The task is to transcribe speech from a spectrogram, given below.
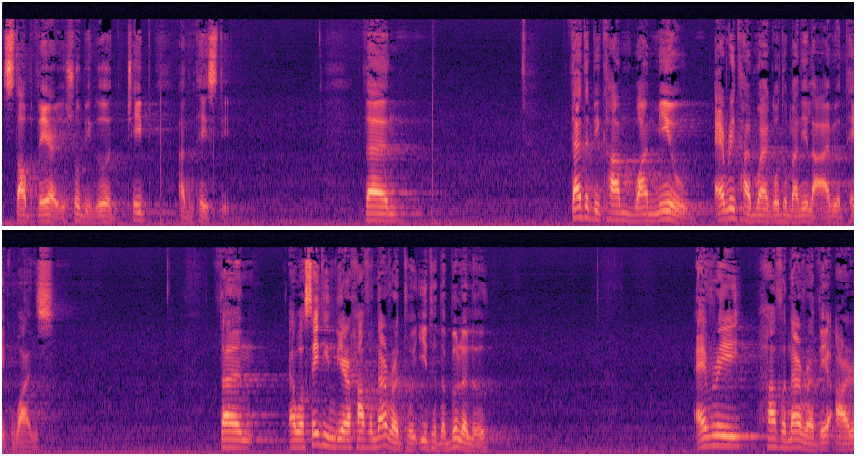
stop there, it should be good, cheap and tasty. Then that become one meal. Every time when I go to Manila, I will take once. Then I was sitting there half an hour to eat the bulalo. Every half an hour, there are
